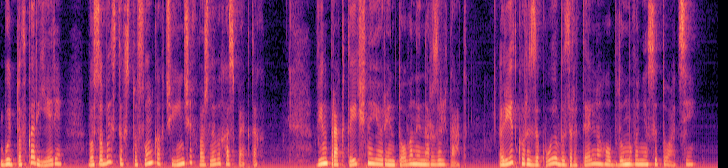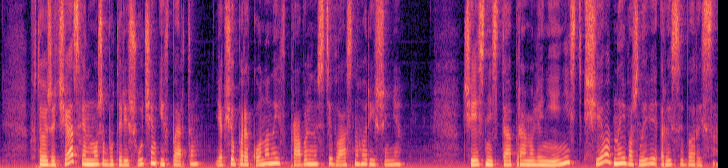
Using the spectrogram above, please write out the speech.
будь то в кар'єрі, в особистих стосунках чи інших важливих аспектах. Він практичний і орієнтований на результат, рідко ризикує без ретельного обдумування ситуацій. В той же час він може бути рішучим і впертим, якщо переконаний в правильності власного рішення. Чесність та прямолінійність ще одні важливі риси Бориса.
